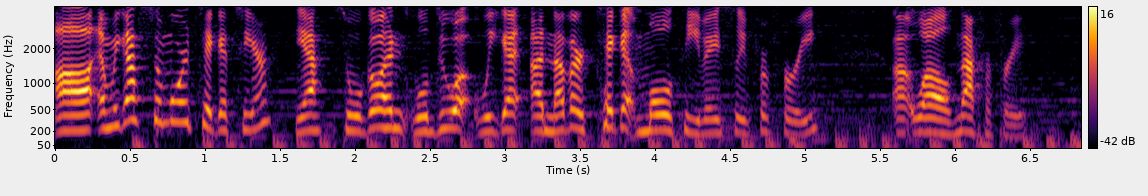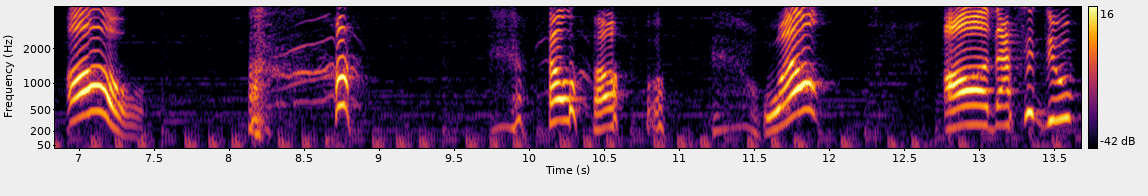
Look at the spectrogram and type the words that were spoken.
Uh, and we got some more tickets here. Yeah, so we'll go ahead and we'll do a, we get another ticket multi basically for free. Uh, well, not for free. Oh! Hello. Well, uh, that's a dupe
